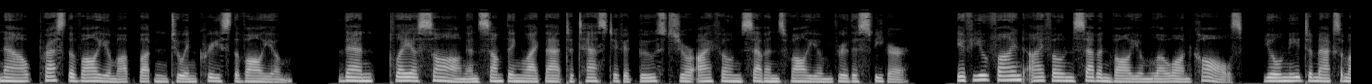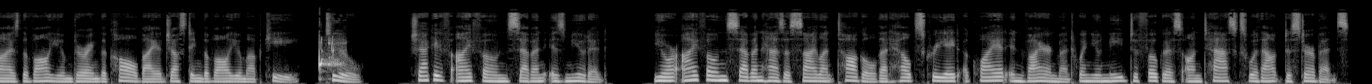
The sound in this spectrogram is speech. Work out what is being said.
Now, press the volume up button to increase the volume. Then, play a song and something like that to test if it boosts your iPhone 7's volume through the speaker. If you find iPhone 7 volume low on calls, you'll need to maximize the volume during the call by adjusting the volume up key. 2. Check if iPhone 7 is muted. Your iPhone 7 has a silent toggle that helps create a quiet environment when you need to focus on tasks without disturbance.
